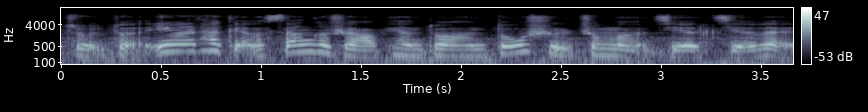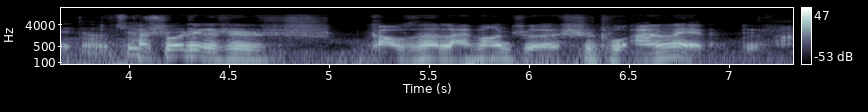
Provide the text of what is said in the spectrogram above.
就是对，因为他给了三个治疗片段，都是这么结结尾的，就是他说这个是告诉他来访者试图安慰的对方。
